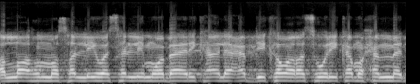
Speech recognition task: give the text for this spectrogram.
اللهم صل وسلم وبارك على عبدك ورسولك محمد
